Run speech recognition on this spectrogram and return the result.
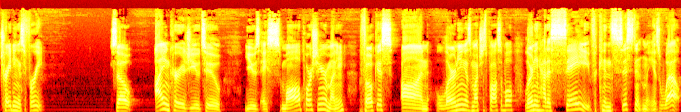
trading is free. So I encourage you to use a small portion of your money, focus on learning as much as possible, learning how to save consistently as well,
